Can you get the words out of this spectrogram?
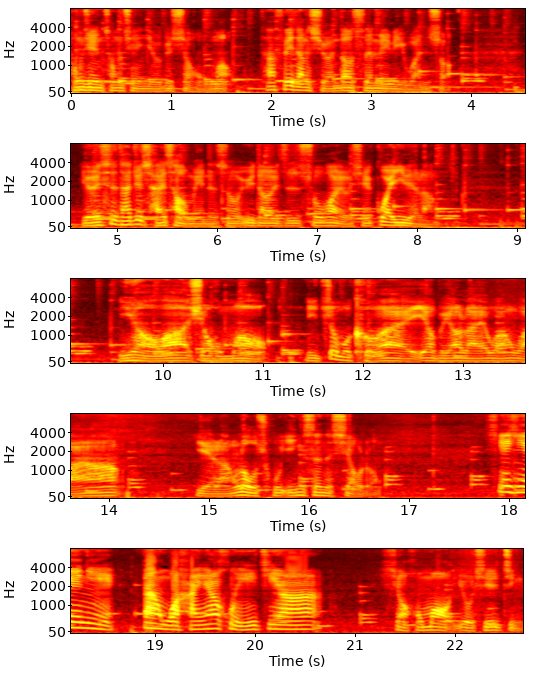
从前，从前有一个小红帽，他非常喜欢到森林里玩耍。有一次，他去采草莓的时候，遇到一只说话有些怪异的狼。你好啊，小红帽，你这么可爱，要不要来玩玩啊？野狼露出阴森的笑容。谢谢你，但我还要回家。小红帽有些紧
